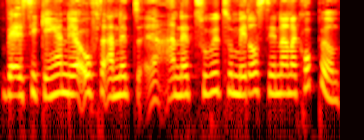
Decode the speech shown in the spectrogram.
Weil sie gehen ja oft auch nicht, äh, auch nicht so wie zu Mädels, die in einer Gruppe un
